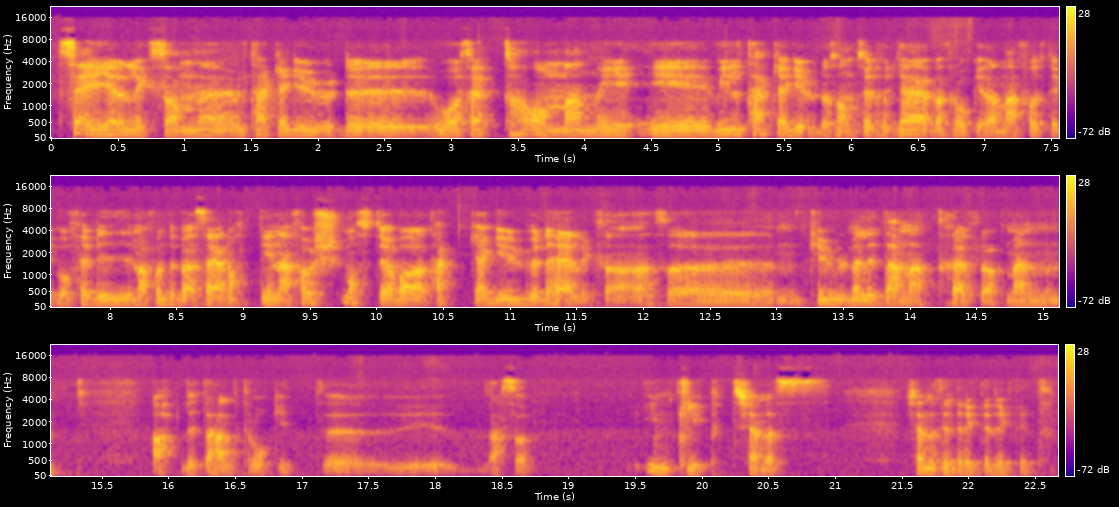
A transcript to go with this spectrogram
säger liksom eh, vill tacka Gud eh, oavsett om man är, är, vill tacka Gud och sånt så är det så jävla tråkigt att man får inte gå förbi, man får inte börja säga något innan. Först måste jag bara tacka Gud här liksom. Alltså, eh, kul med lite annat självklart men ja, lite halvtråkigt. Alltså inklippt kändes, kändes inte riktigt riktigt.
